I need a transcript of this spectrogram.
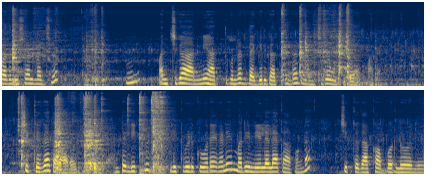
పది నిమిషాల మధ్యలో మంచిగా అన్నీ హత్తుకున్నట్టు దగ్గరికి హత్తుకున్నట్టు మంచిగా ఉడికితాయి అన్నమాట. చిక్కగా తయారవుతుంది అంటే లిక్విడ్ లిక్విడ్ కూరే కానీ మరి నీళ్ళలా కాకుండా చిక్కగా కొబ్బరిలోని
